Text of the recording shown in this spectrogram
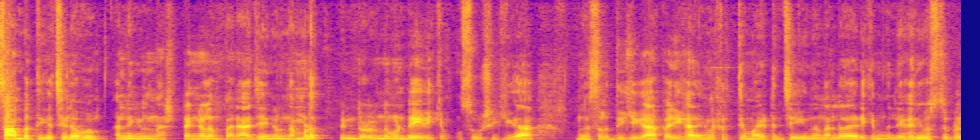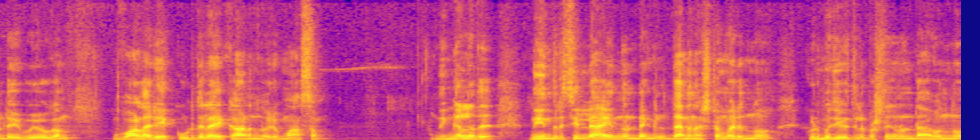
സാമ്പത്തിക ചിലവും അല്ലെങ്കിൽ നഷ്ടങ്ങളും പരാജയങ്ങളും നമ്മളെ പിന്തുടർന്നുകൊണ്ടേയിരിക്കും. സൂക്ഷിക്കുക ശ്രദ്ധിക്കുക. പരിഹാരങ്ങൾ കൃത്യമായിട്ടും ചെയ്യുന്നത് നല്ലതായിരിക്കും. ലഹരി വസ്തുക്കളുടെ ഉപയോഗം വളരെ കൂടുതലായി കാണുന്ന ഒരു മാസം നിങ്ങളത് നിയന്ത്രിച്ചില്ല എന്നുണ്ടെങ്കിൽ ധനനഷ്ടം വരുന്നു കുടുംബജീവിതത്തിൽ പ്രശ്നങ്ങൾ ഉണ്ടാകുന്നു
